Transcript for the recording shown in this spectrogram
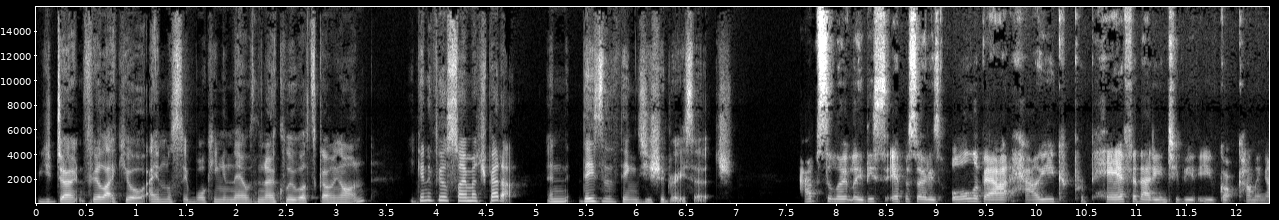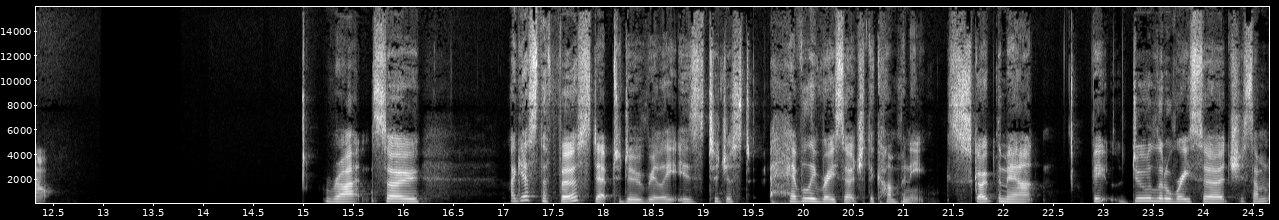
you don't feel like you're aimlessly walking in there with no clue what's going on, you're going to feel so much better. And these are the things you should research. Absolutely. This episode is all about how you can prepare for that interview that you've got coming up. Right. So, I guess the first step to do really is to just heavily research the company, scope them out, do a little research. Some,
